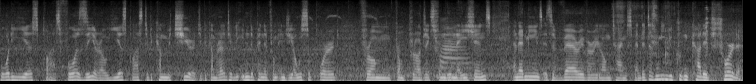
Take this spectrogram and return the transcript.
40 years plus, four zero years plus to become mature, to become relatively independent from NGO support, from from projects, from wow. donations. And that means it's a very, very long time spent. That doesn't mean you couldn't cut it shorter.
